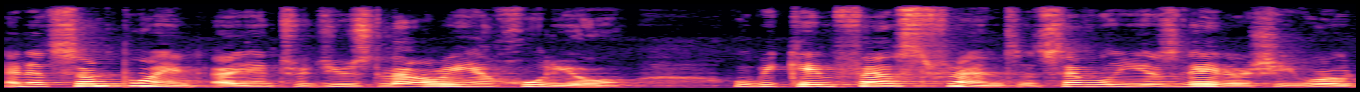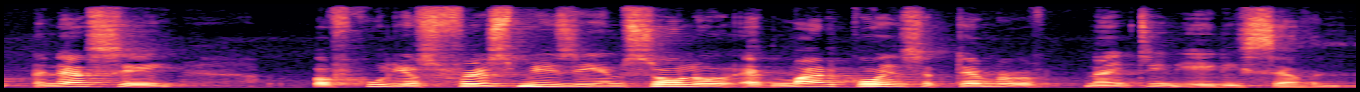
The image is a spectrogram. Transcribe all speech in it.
And at some point, I introduced Lowery and Julio, who became fast friends, and several years later, she wrote an essay of Julio's first museum solo at Marco in September of 1987.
